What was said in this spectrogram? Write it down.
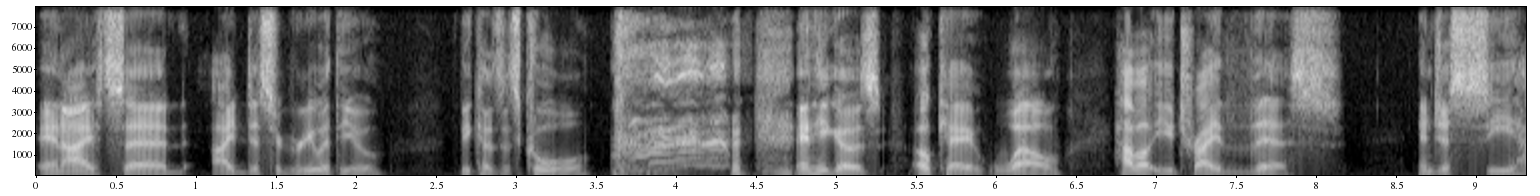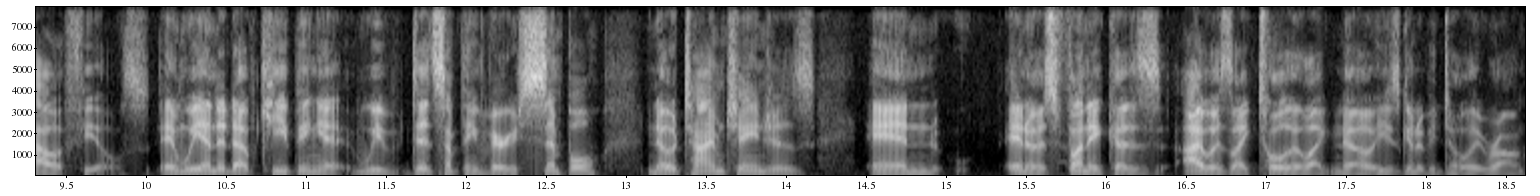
And I said, I disagree with you because it's cool. and he goes, okay, well, how about you try this and just see how it feels? And we ended up keeping it. We did something very simple, no time changes, and and it was funny because I was like totally like, no, he's going to be totally wrong.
